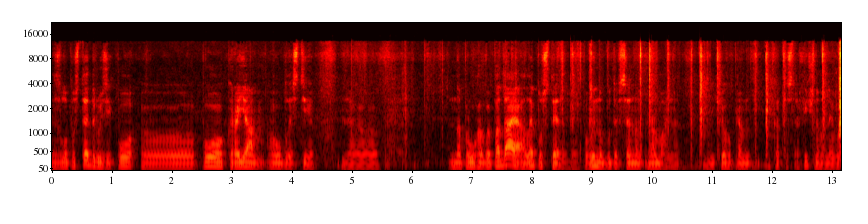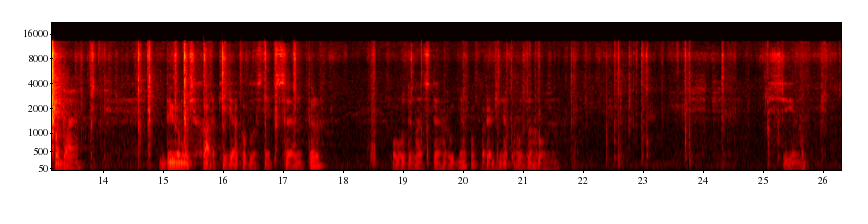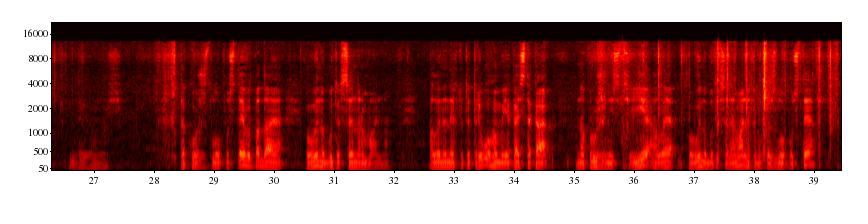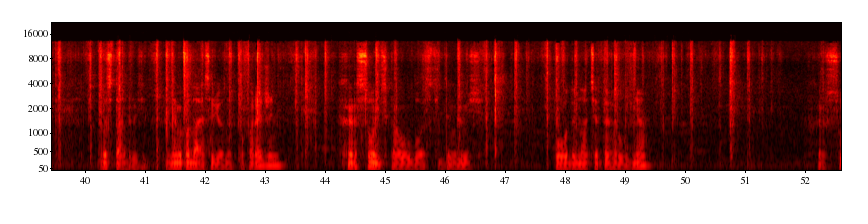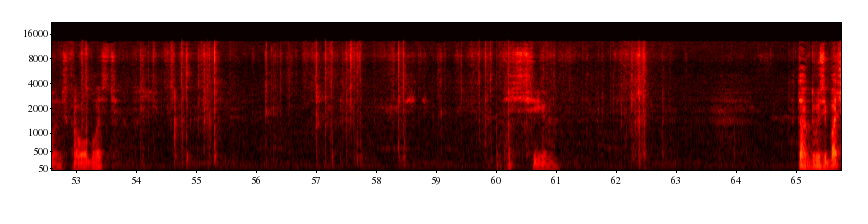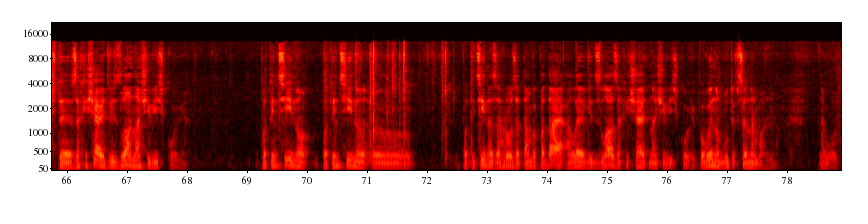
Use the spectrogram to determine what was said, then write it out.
Зло пусте, друзі, по, е, по краям області е, напруга випадає, але пусте зло. Повинно бути все нормально. Нічого прям катастрофічного не випадає. Дивимось Харків як обласний центр. По 11 грудня попередження про загрози. 7. Дивимось. Також зло пусте випадає. Повинно бути все нормально. Але не нехтуйте тривогами. Якась така напруженість є, але повинно бути все нормально, тому що зло пусте. Ось так, друзі. Не випадає серйозних попереджень. Херсонська область, дивлюсь, по 11 грудня. Херсонська область. Сім. Так, друзі, бачите, захищають від зла наші військові. Потенційно, потенційно, е, потенційна загроза там випадає, але від зла захищають наші військові. Повинно бути все нормально. От.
